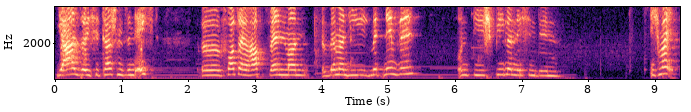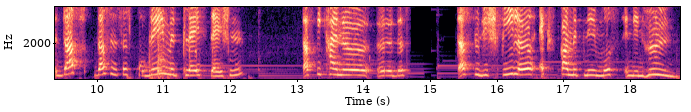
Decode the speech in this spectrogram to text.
ja, solche Taschen sind echt äh, vorteilhaft, wenn man, wenn man die mitnehmen will und die Spiele nicht in den. Ich meine, das, das ist das Problem mit PlayStation, dass die keine, äh, das dass du die Spiele extra mitnehmen musst in den Hüllen.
